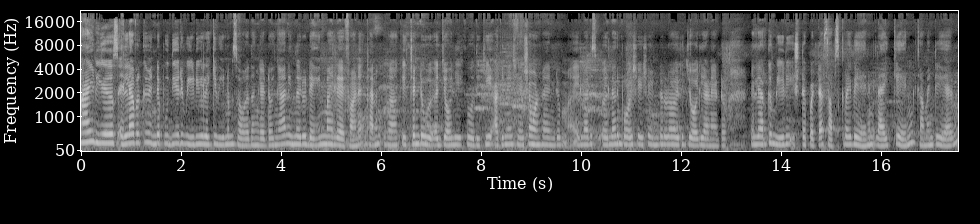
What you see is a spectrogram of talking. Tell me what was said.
ഹായ് ഡിയേഴ്സ് എല്ലാവർക്കും എന്റെ പുതിയൊരു വീഡിയോയിലേക്ക് വീണ്ടും സ്വാഗതം കേട്ടോ. ഞാൻ ഇന്നൊരു ഡേ ഇൻ മൈ ലൈഫാണ് കാരണം കിച്ചൺ ജോലിയൊക്കെ ഒതുക്കി അതിന് ശേഷമുള്ള എന്റെ എല്ലാവരും എല്ലാവരും പോയ ശേഷം എന്റെ ഉള്ള ഒരു ജോലിയാണ് കേട്ടോ. എല്ലാവർക്കും വീഡിയോ ഇഷ്ടപ്പെട്ട സബ്സ്ക്രൈബ് ചെയ്യാനും ലൈക്ക് ചെയ്യാനും കമന്റ് ചെയ്യാനും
